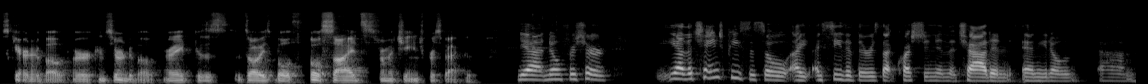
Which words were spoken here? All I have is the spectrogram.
scared about or concerned about, right? Because it's, it's always both both sides from a change perspective. Yeah, no, for sure. Yeah, the change piece is so I, I see that there is that question in the chat and and you know um,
